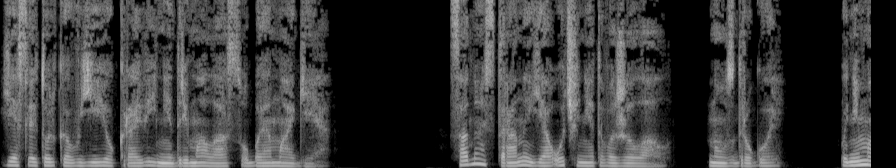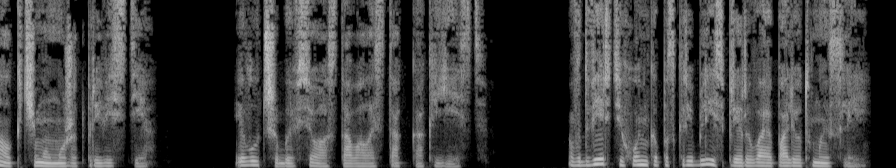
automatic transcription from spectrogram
Если только в ее крови не дремала особая магия. С одной стороны, я очень этого желал, но с другой — понимал, к чему может привести. И лучше бы все оставалось так, как есть. В дверь тихонько поскреблись, прерывая полет мыслей.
